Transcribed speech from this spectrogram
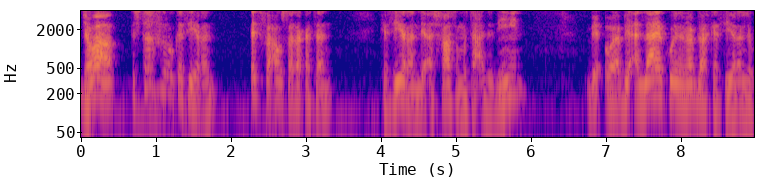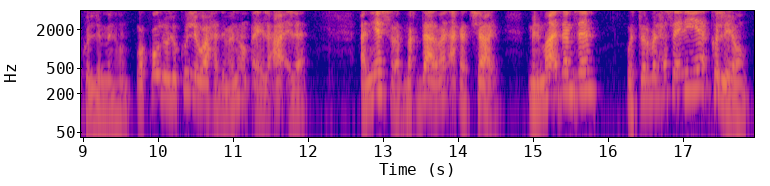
جواب استغفروا كثيرا. ادفعوا صدقة كثيرا لأشخاص متعددين بأن لا يكون المبلغ كثيرا لكل منهم. وقولوا لكل واحد منهم أي العائلة أن يشرب مقدار ملعقة شاي من ماء زمزم والتربة الحسينية كل يوم.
